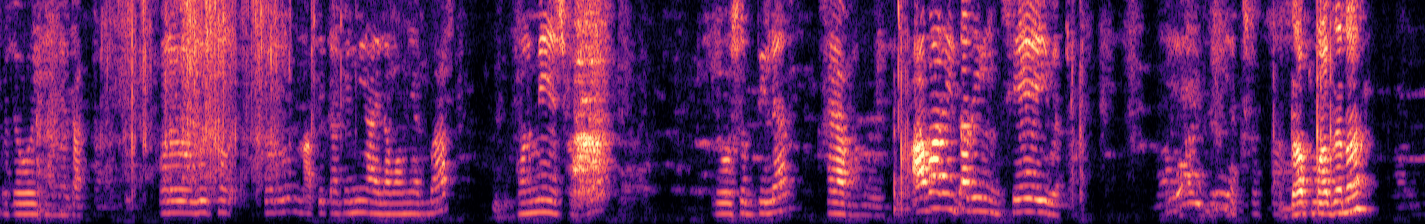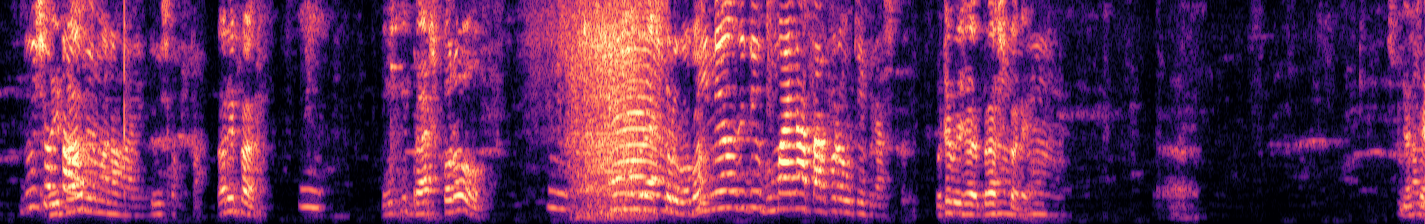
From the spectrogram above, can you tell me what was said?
বলে ওইখানে ডাক্তার আছে। পরে ওই যে ছোট নাতিটাকে নিয়ে আইলাম আমি একবার। আমার মেয়ে সহ। যে ওষুধ দিলেন খায়া ভালো হয়েছে আবার ইদারিং সেই ব্যথা। এক সপ্তাহ। দাঁত মাজে না? দুই সপ্তাহ? হবে মনে হয় দুই সপ্তাহ। তুমি কি ব্রাশ করো? ব্রাশ করো বাবা। দিনেও যদি ঘুমায় না তারপরে উঠে বিরাজ করে। উঠে ব্রাশ করে। আচ্ছা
